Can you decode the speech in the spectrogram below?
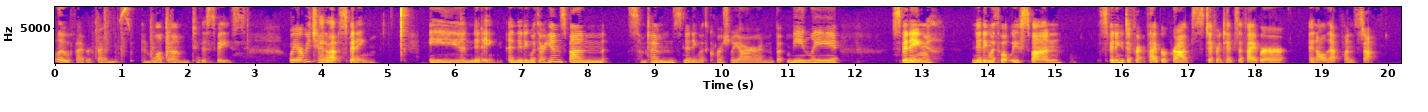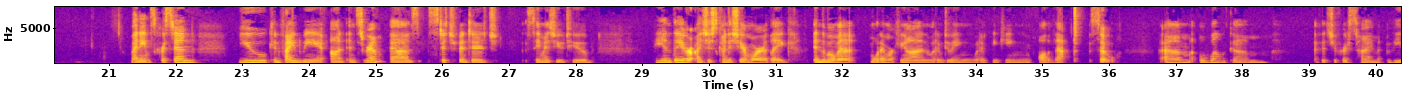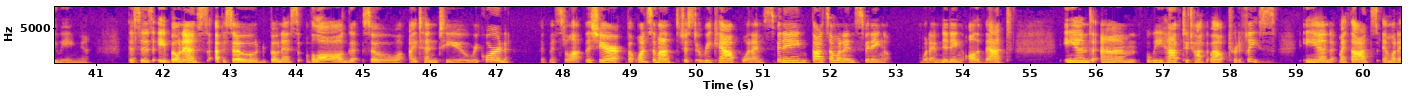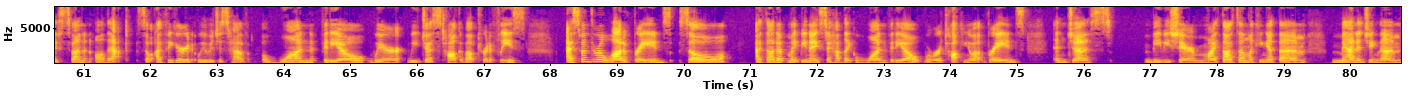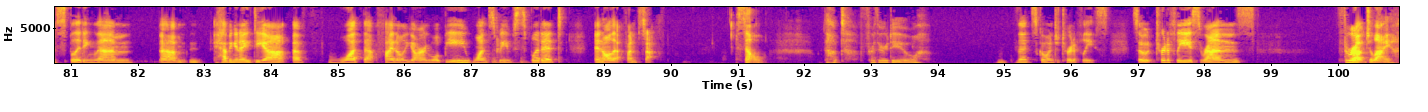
Hello, fiber friends, and welcome to this space where we chat about spinning and knitting and knitting with our hand spun, sometimes knitting with commercial yarn, but mainly spinning, knitting with what we've spun, spinning different fiber props, different types of fiber, and all that fun stuff. My name's Kristan. You can find me on Instagram as Stitched Vintage, same as YouTube and there I just kind of share more like in the moment, what I'm working on, what I'm doing, what I'm thinking, all of that. So, um, welcome if it's your first time viewing. This is a bonus episode, bonus vlog. So I tend to record. I've missed a lot this year, but once a month, just a recap, what I'm spinning, thoughts on what I'm spinning, what I'm knitting, all of that. And um, we have to talk about Tour de Fleece and my thoughts and what I've spun and all that. So I figured we would just have a one video where we just talk about Tour de Fleece. I spun through a lot of braids, so I thought it might be nice to have like one video where we're talking about braids and just maybe share my thoughts on looking at them, managing them, splitting them, um, having an idea of what that final yarn will be once we've split it and all that fun stuff. So without further ado, let's go into Tour de Fleece. So Tour de Fleece runs throughout July.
